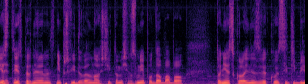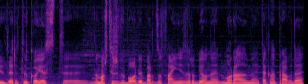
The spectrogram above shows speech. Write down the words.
jest, tak. jest pewien element nieprzewidywalności. To mi się w sumie podoba podoba, bo to nie jest kolejny zwykły city builder, tylko jest, e, no masz też wybory bardzo fajnie zrobione, moralne tak naprawdę.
